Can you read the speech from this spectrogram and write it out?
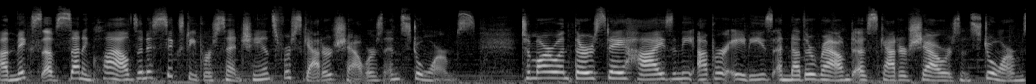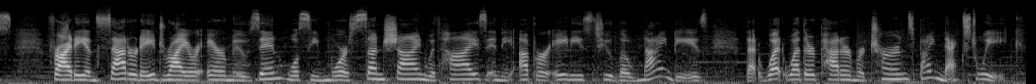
a mix of sun and clouds, and a 60% chance for scattered showers and storms. Tomorrow and Thursday, highs in the upper 80s, another round of scattered showers and storms. Friday and Saturday, drier air moves in. We'll see more sunshine with highs in the upper 80s to low 90s. That wet weather pattern returns by next week.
